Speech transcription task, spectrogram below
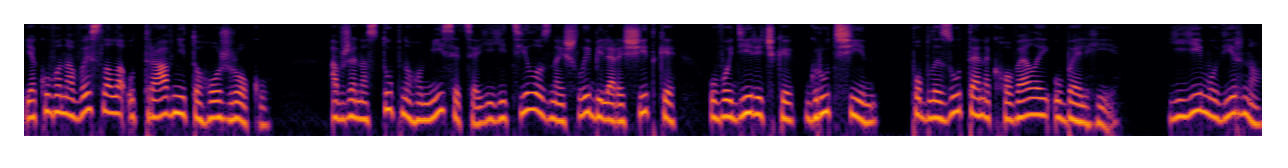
яку вона вислала у травні того ж року. А вже наступного місяця її тіло знайшли біля решітки у воді річки Грутшін поблизу Тенекховелей у Бельгії. Її, ймовірно,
